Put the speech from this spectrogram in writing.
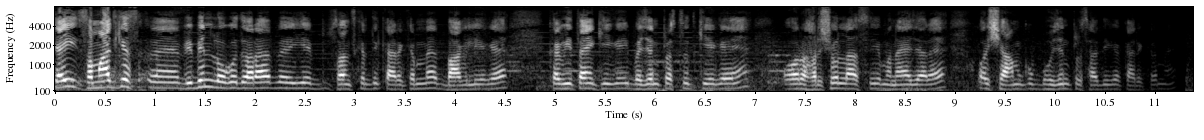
कई समाज के विभिन्न लोगों द्वारा ये सांस्कृतिक कार्यक्रम में भाग लिया गया कविताएँ की गई भजन प्रस्तुत किए गए हैं और हर्षोल्लास से मनाया जा रहा है और शाम को भोजन प्रसादी का कार्यक्रम है।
